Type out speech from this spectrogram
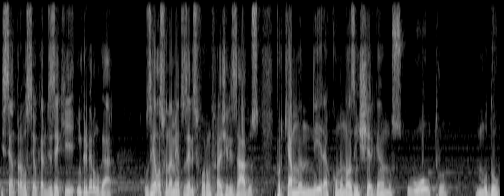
E sendo para você, eu quero dizer que, em primeiro lugar, os relacionamentos eles foram fragilizados porque a maneira como nós enxergamos o outro mudou.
